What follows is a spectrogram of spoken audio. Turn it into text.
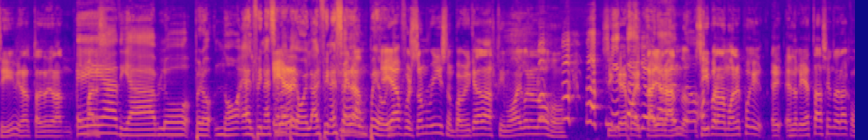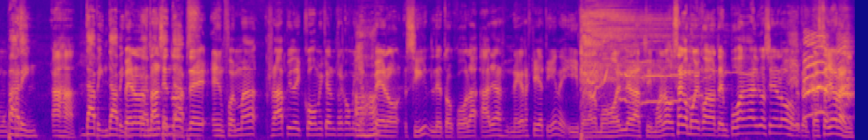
Sí, mira, está llorando. Eh, Parece- a diablo. Pero no, al final se Ella- ve peor. Al final se ve Mira, aún peor. Ella, for some reason, para mí que la lastimó algo en el ojo. sin querer, porque está llorando. Sí, pero a lo mejor es porque eh, eh, lo que ella estaba haciendo era como. Padding. Ajá. Dabbing, dabbing. Pero lo Realmente haciendo de, en forma rápida y cómica, entre comillas. Ajá. Pero sí, le tocó las áreas negras que ella tiene. Y pues a lo mejor le lastimó el ojo. O sea, como que cuando te empujan algo así en el ojo, que te empieza a llorar.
